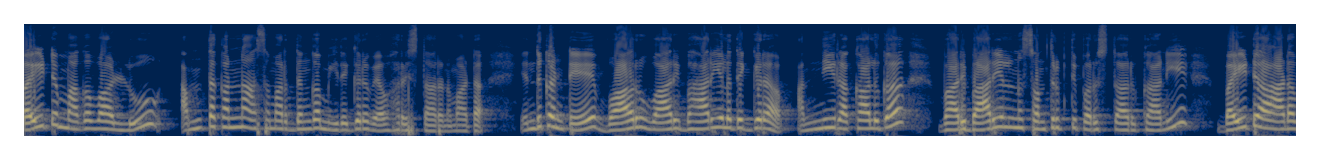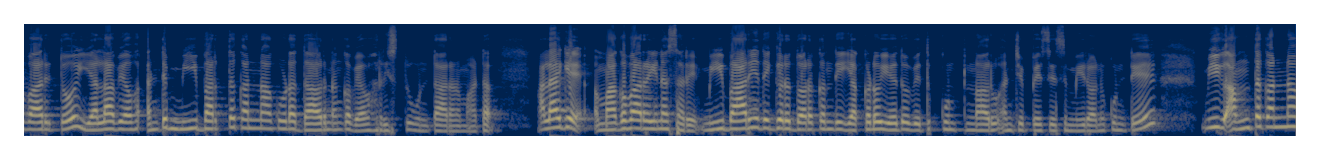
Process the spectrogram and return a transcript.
బయట మగవాళ్ళు అంతకన్నా అసమర్థంగా మీ దగ్గర వ్యవహరిస్తారనమాట ఎందుకంటే వారు వారి భార్యల దగ్గర అన్ని రకాలుగా వారి భార్యలను సంతృప్తి పరుస్తారు కానీ బయట ఆడవారితో ఎలా వ్యవహ అంటే మీ భర్త కన్నా కూడా దారుణంగా వ్యవహరిస్తూ ఉంటారనమాట అలాగే మగవారైనా సరే మీ భార్య దగ్గర దొరకంది ఎక్కడో ఏదో వెతుక్కుంటున్నారు అని చెప్పేసి మీరు అనుకుంటే మీకు అంతకన్నా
